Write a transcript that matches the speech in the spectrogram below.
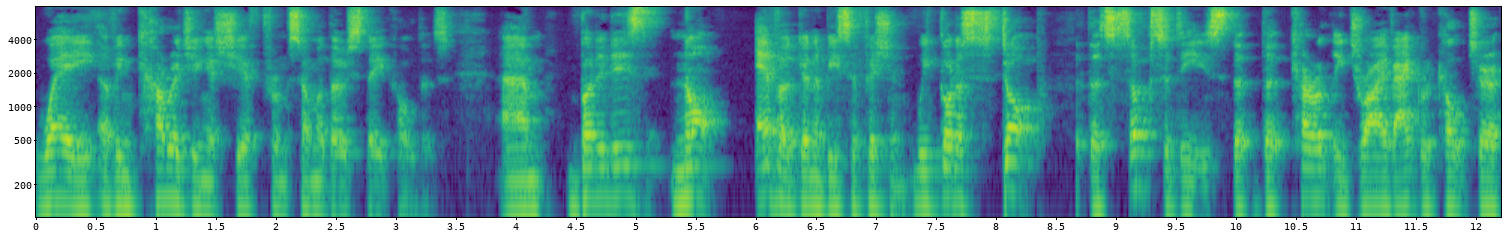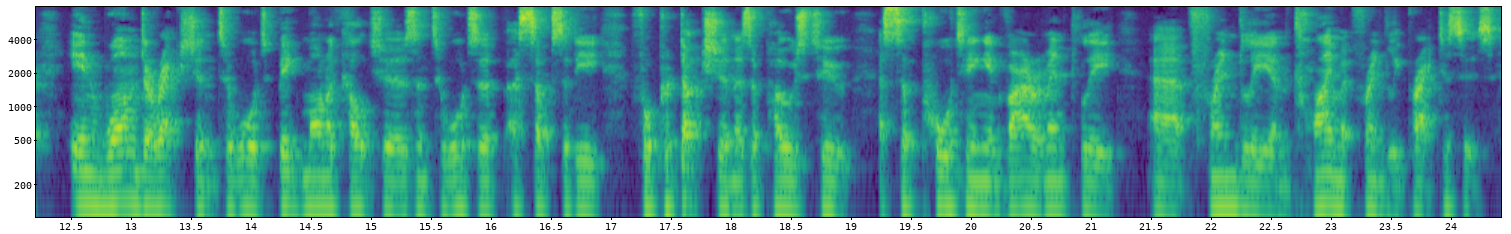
way of encouraging a shift from some of those stakeholders. Um, but it is not ever going to be sufficient. We've got to stop the subsidies that, that currently drive agriculture in one direction towards big monocultures and towards a, a subsidy for production as opposed to supporting environmentally uh, friendly and climate friendly practices.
